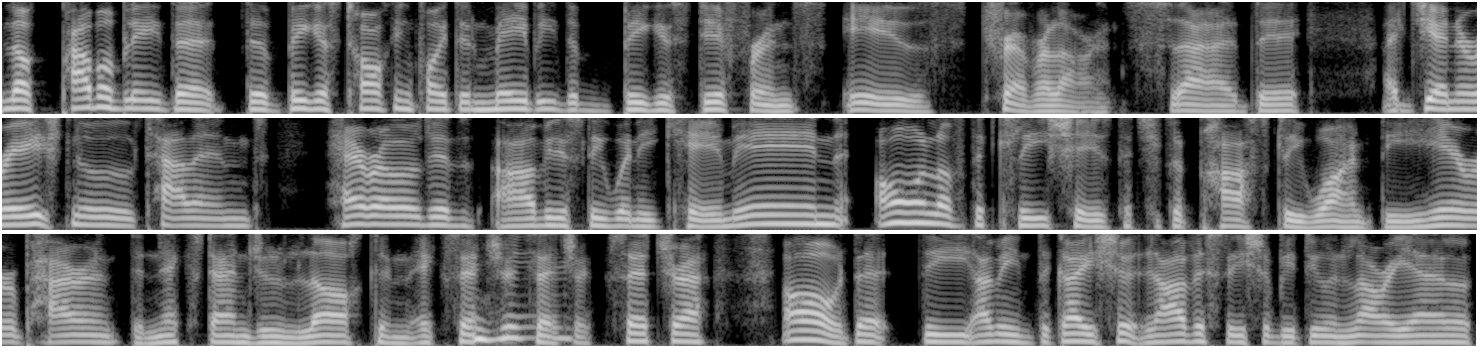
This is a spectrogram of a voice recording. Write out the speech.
look, probably the, the biggest talking point and maybe the biggest difference is Trevor Lawrence. Uh, the a generational talent, heralded obviously when he came in, all of the cliches that you could possibly want, the heir apparent, the next Andrew Luck and etc. etc. etc. Oh, the the I mean the guy should obviously should be doing L'Oreal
